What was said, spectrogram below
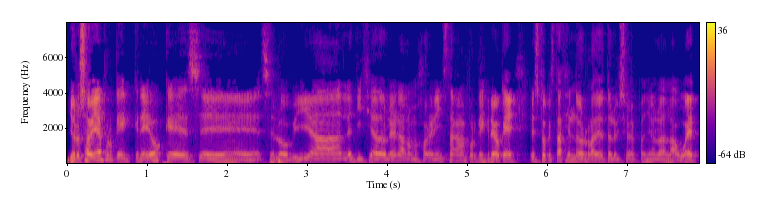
Yo lo sabía porque creo que se, se, lo vi a Leticia Doler a lo mejor en Instagram, porque creo que esto que está haciendo Radio Televisión Española en la web,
